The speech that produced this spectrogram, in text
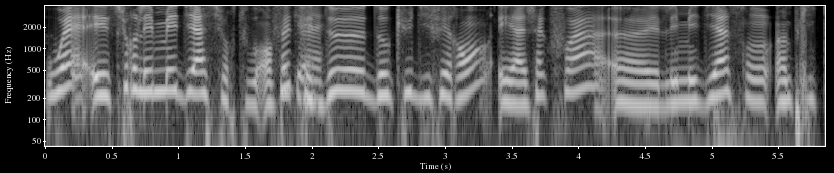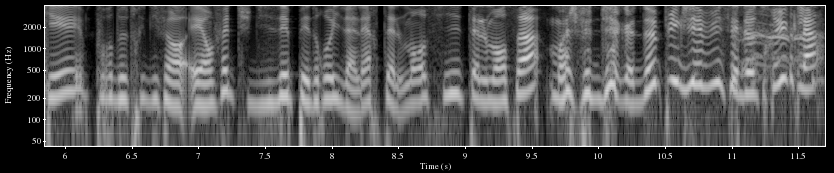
Ouais, et sur les médias surtout. En fait, c'est deux docus différents et à chaque fois, euh, les médias sont impliqués pour deux trucs différents. Et en fait, tu disais, Pedro, il a l'air tellement ci, tellement ça. Moi, je peux te dire que depuis que j'ai vu ces deux trucs-là,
